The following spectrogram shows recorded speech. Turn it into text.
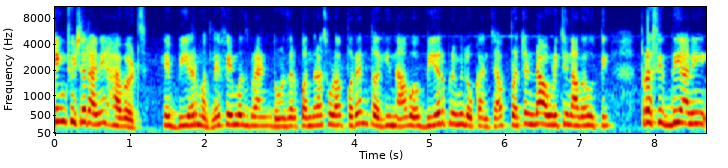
किंगफिशर आणि हॅवर्ड्स हे बिअरमधले फेमस ब्रँड दोन हजार पंधरा सोळापर्यंत ही नावं बिअरप्रेमी लोकांच्या प्रचंड आवडीची नावं होती. प्रसिद्धी आणि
